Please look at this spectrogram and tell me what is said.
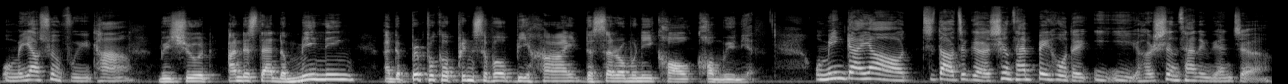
我们要顺服于他。 We should understand the meaning and the biblical principle behind the ceremony called communion. 我们应该要知道这个圣餐背后的意义和圣餐的原则。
